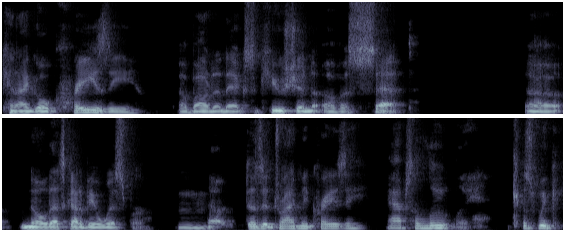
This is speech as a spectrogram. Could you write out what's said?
can I go crazy about an execution of a set? uh, no, that's got to be a whisper. Hmm. Now, does it drive me crazy? Absolutely, because we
